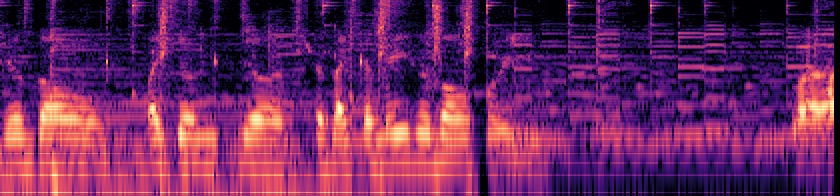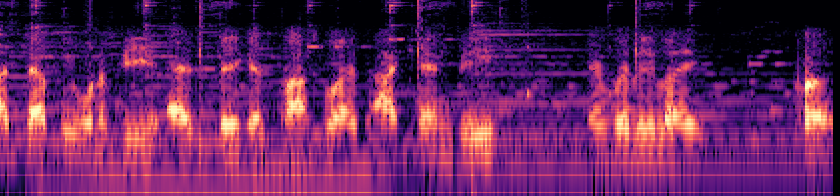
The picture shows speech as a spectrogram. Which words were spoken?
your goal? Like your your like the major goal for you? Like, I definitely want to be as big as possible as I can be, and really like put.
